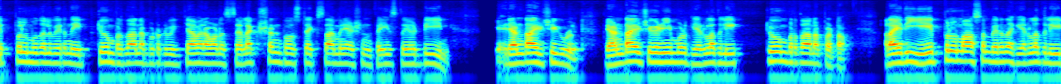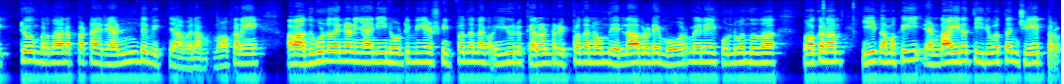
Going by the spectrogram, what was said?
ഏപ്രിൽ മുതൽ വരുന്ന ഏറ്റവും പ്രധാനപ്പെട്ട ഒരു വിജ്ഞാപനമാണ് selection post examination phase thirteen രണ്ടാഴ്ചയ്ക്കുള്ളിൽ. രണ്ടാഴ്ച കഴിയുമ്പോൾ കേരളത്തിൽ ഏറ്റവും പ്രധാനപ്പെട്ട അതായത് ഈ ഏപ്രിൽ മാസം വരുന്ന കേരളത്തിൽ ഏറ്റവും പ്രധാനപ്പെട്ട രണ്ട് വിജ്ഞാപനം. നോക്കണേ. അപ്പോൾ അതുകൊണ്ട് തന്നെയാണ് ഞാൻ ഈ നോട്ടിഫിക്കേഷൻ ഇപ്പം തന്നെ ഈ ഒരു കലണ്ടർ ഇപ്പം തന്നെ ഒന്ന് എല്ലാവരുടെയും ഓർമ്മയിലേക്ക് കൊണ്ടുവന്നത്. നോക്കണം. ഈ നമുക്ക് ഈ രണ്ടായിരത്തി ഇരുപത്തഞ്ച് ഏപ്രിൽ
